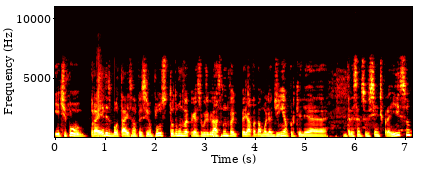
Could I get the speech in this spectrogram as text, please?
E, tipo, pra eles botar isso na PlayStation Plus, todo mundo vai pegar esse jogo de graça, todo mundo vai pegar pra dar uma olhadinha, porque ele é interessante o suficiente pra isso.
